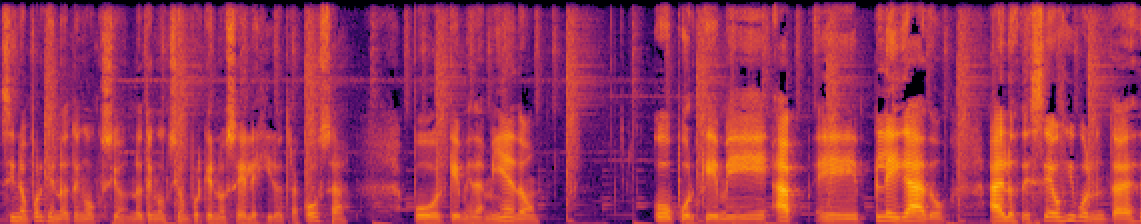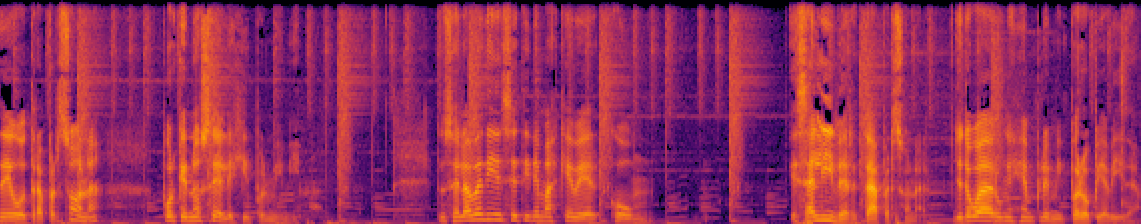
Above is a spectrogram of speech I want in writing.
sino porque no tengo opción. No tengo opción porque no sé elegir otra cosa, porque me da miedo o porque me he plegado a los deseos y voluntades de otra persona porque no sé elegir por mí mismo. Entonces la obediencia tiene más que ver con esa libertad personal. Yo te voy a dar un ejemplo en mi propia vida.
